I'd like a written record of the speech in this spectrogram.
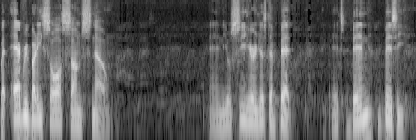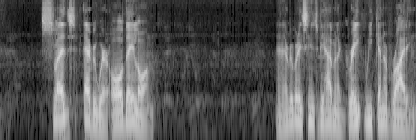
but everybody saw some snow. And you'll see here in just a bit, it's been busy. Sleds everywhere all day long and everybody seems to be having a great weekend of riding.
